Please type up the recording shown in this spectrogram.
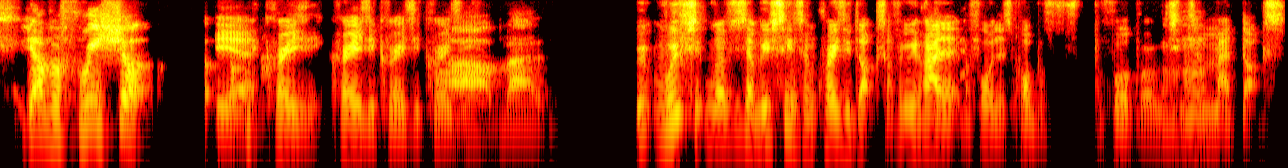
you have a free shot. yeah, crazy, crazy, crazy, crazy. Oh man. We- We've you said, we've seen some crazy ducks. I think we've had it before in this pod before, bro. We've seen Mhm. some mad ducks,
